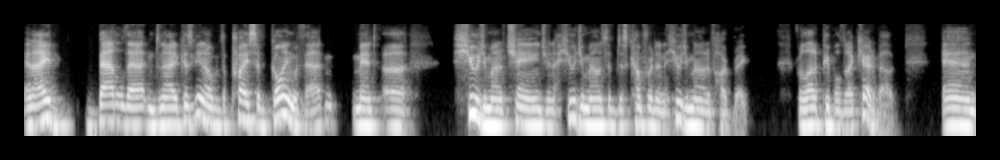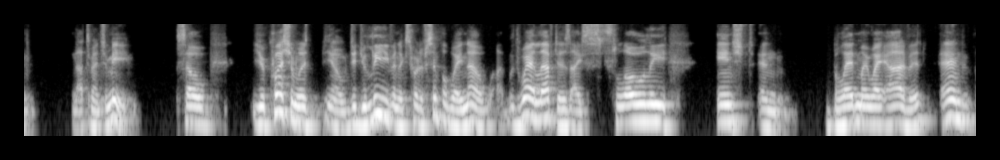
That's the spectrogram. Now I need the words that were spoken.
And I battled that and denied it because you know the price of going with that meant a huge amount of change and a huge amount of discomfort and a huge amount of heartbreak for a lot of people that I cared about, and not to mention me. So your question was, you know, did you leave in a sort of simple way? No. The way I left is I slowly inched and bled my way out of it. And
